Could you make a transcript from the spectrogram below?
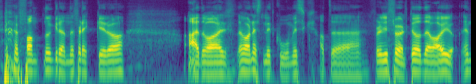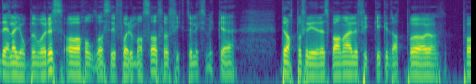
fant noen grønne flekker. og Nei, det var, det var, nesten litt komisk. At, uh, fordi vi følte jo Det var jo en del av jobben vår å holde oss i form også. Og så fikk du liksom ikke dratt på friidrettsbana, eller fikk ikke dratt på, på,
